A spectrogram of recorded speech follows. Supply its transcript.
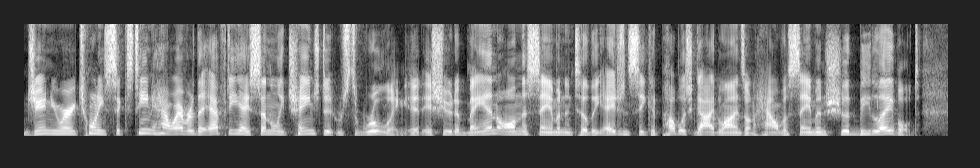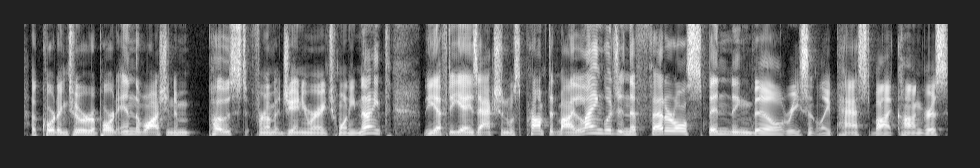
January 2016. However, the FDA suddenly changed its ruling. It issued a ban on the salmon until the agency could publish guidelines on how the salmon should be labeled. According to a report in the Washington Post from January 29th, the FDA's action was prompted by language in the federal spending bill recently passed by Congress.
